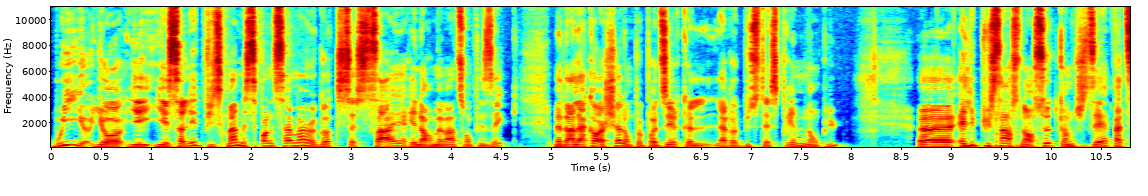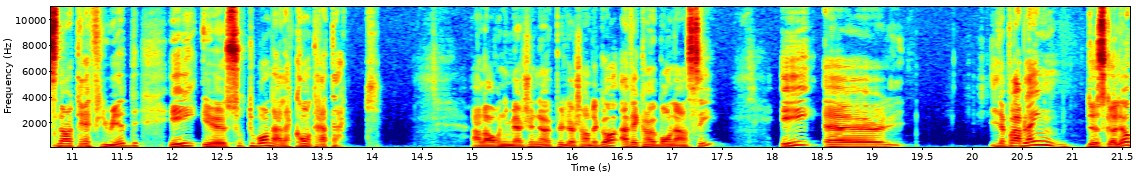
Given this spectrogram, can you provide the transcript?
Oui, il, y a- il est, il est solide physiquement, mais c'est pas nécessairement un gars qui se sert énormément de son physique. Mais dans la KHL, on peut pas dire que la robustesse prime non plus. Euh, elle est puissance nord-sud, comme je disais, patineur très fluide et euh, surtout bon dans la contre-attaque. Alors, on imagine un peu le genre de gars avec un bon lancer. Et euh, le problème de ce gars-là,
